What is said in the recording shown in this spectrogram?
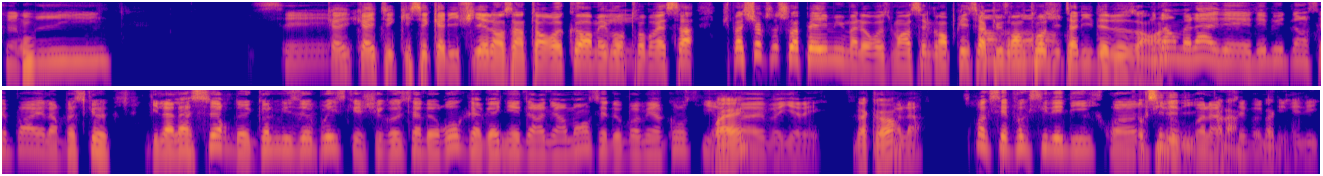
conneries. Qui, a- qui a été, qui s'est qualifié dans un temps record, mais vous retrouverez ça. Je suis pas sûr que ce soit PMU malheureusement. C'est le Grand Prix. C'est la plus grande non, course d'Italie des deux ans. hein. Non, mais là, il débute, non, c'est pas elle, hein, parce que il a la sœur de Colmise de Brise qui est chez Gossia d'Euro, qui a gagné dernièrement ses deux premières courses, Ouais. va, va y aller. D'accord. Voilà. Je crois que c'est Foxy Lady, je crois. Foxy Lady, Voilà, voilà, c'est Foxy. Lady.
